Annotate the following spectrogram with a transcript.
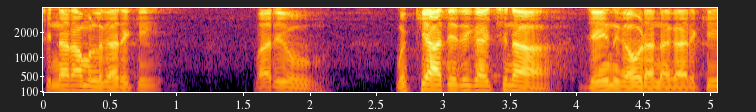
చిన్నరాములు గారికి మరియు ముఖ్య అతిథిగా ఇచ్చిన జయంత్ గౌడ్ అన్న గారికి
